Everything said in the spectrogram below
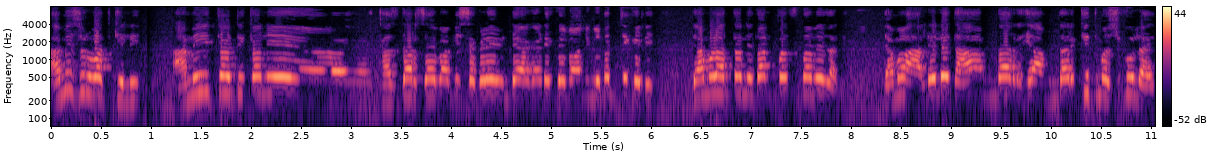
आम्ही सुरुवात केली. आम्ही त्या ठिकाणी खासदार साहेब आम्ही सगळे इंडिया आघाडी गेलो आणि विनंती केली. त्यामुळे आता निदान पंचनामे झाले. त्यामुळे आलेले दहा आमदार हे आमदारकीत मशगूल आहेत.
